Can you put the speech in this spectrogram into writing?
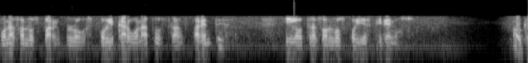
Una son los, los policarbonatos transparentes y la otra son los poliestirenos. Ok,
